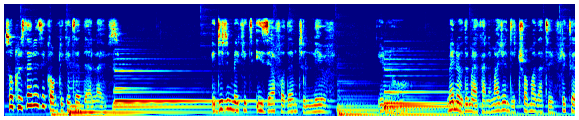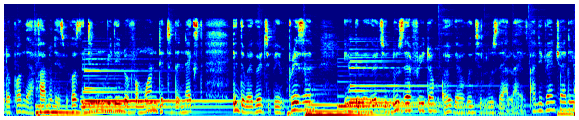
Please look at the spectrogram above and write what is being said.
So Christianity complicated their lives. It didn't make it easier for them to live, you know. Many of them, I can imagine the trauma that inflicted upon their families because they didn't really know from one day to the next if they were going to be in prison, if they were going to lose their freedom, or if they were going to lose their lives. And eventually,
